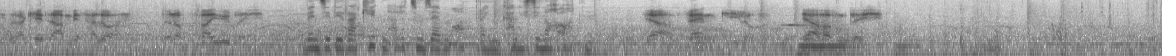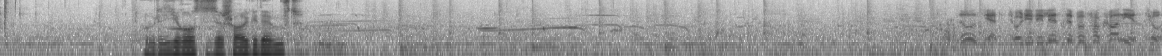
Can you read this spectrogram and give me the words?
Diese Rakete haben wir verloren. Nur noch zwei übrig. Wenn sie die Raketen alle zum selben Ort bringen, kann ich sie noch orten. Ja, wenn, Kilo. Ja, hoffentlich. Wieder hier raus, das ist ja schallgedämpft. Los jetzt, hol dir die Liste, bevor Conny es tut.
